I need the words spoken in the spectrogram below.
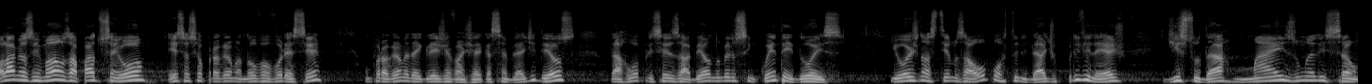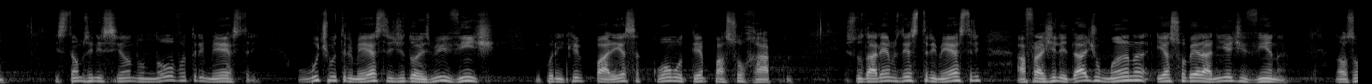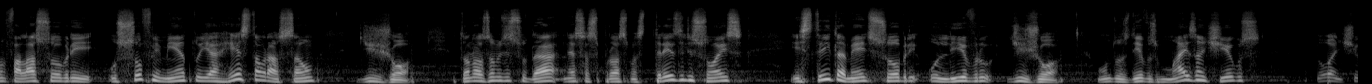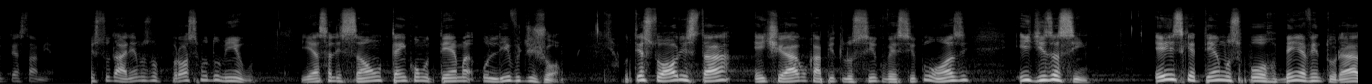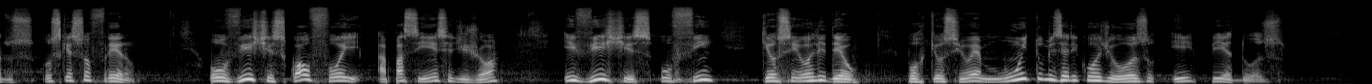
Olá, meus irmãos, a paz do Senhor. Esse é o seu programa Novo Alvorecer, um programa da Igreja Evangélica Assembleia de Deus, da Rua Princesa Isabel, número 52. E hoje nós temos a oportunidade, o privilégio de estudar mais uma lição. Estamos iniciando um novo trimestre, o último trimestre de 2020, e por incrível que pareça, como o tempo passou rápido. Estudaremos nesse trimestre a fragilidade humana e a soberania divina nós vamos falar sobre o sofrimento e a restauração de Jó. Então, nós vamos estudar nessas próximas 13 lições estritamente sobre o livro de Jó, um dos livros mais antigos do Antigo Testamento. Estudaremos no próximo domingo e essa lição tem como tema o livro de Jó. O texto áudio está em Tiago, capítulo 5, versículo 11, e diz assim: Eis que temos por bem-aventurados os que sofreram Ouvistes qual foi a paciência de Jó e vistes o fim que o Senhor lhe deu, porque o Senhor é muito misericordioso e piedoso.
